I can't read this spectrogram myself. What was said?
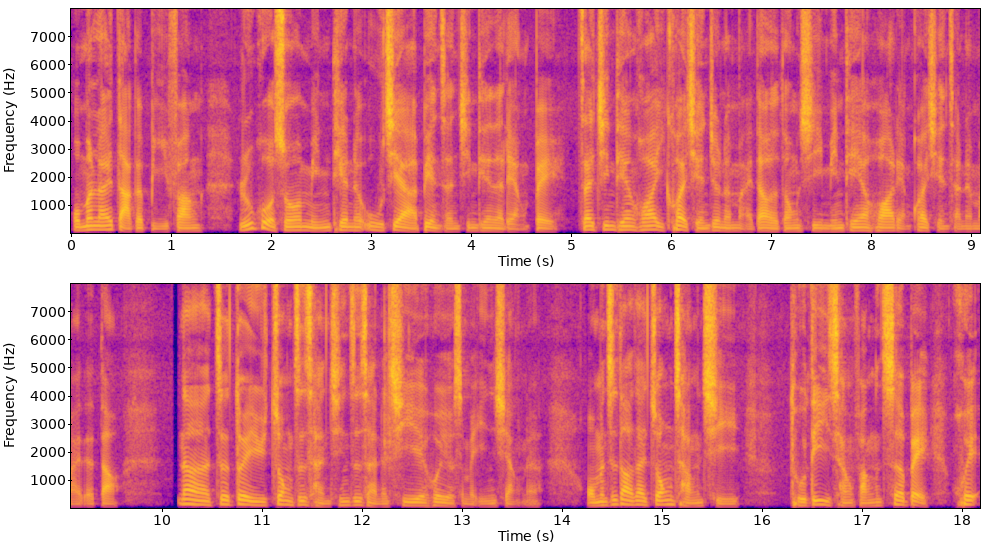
我们来打个比方，如果说明天的物价变成今天的两倍，在今天花一块钱就能买到的东西，明天要花两块钱才能买得到，那这对于重资产、轻资产的企业会有什么影响呢？我们知道，在中长期，土地、厂房、设备会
